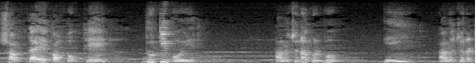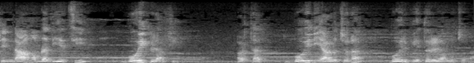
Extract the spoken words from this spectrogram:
সপ্তাহে কমপক্ষে দুটি বইয়ের আলোচনা করব। এই আলোচনাটির নাম আমরা দিয়েছি বইগ্রাফি, অর্থাৎ বই নিয়ে আলোচনা, বইয়ের ভেতরের আলোচনা।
